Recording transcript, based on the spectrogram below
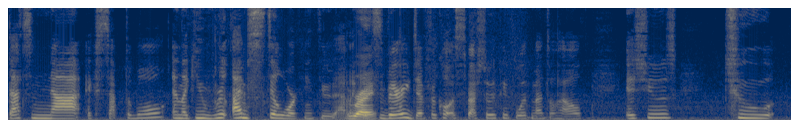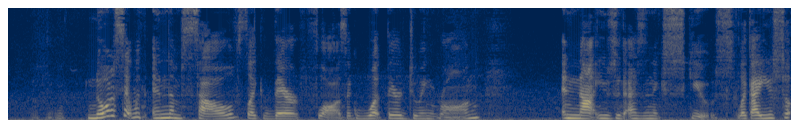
That's not acceptable, and like you, re- I'm still working through that. Like, Right. It's very difficult, especially with people with mental health issues, to notice it within themselves, like their flaws, like what they're doing wrong, and not use it as an excuse. Like I used to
